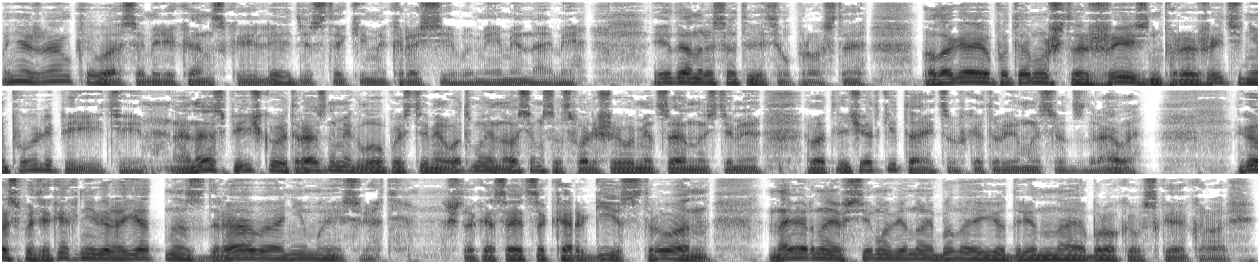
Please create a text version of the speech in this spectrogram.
Мне жалко вас, американская леди с такими красивыми именами. И Данрос ответил, просто. Полагаю, потому что жизнь прожить не поле перейти. Она спичкует разными глупостями. Вот мы и носимся с фальшивыми ценностями, в отличие от китайцев, которые мыслят здраво. Господи, как невероятно здраво они мыслят. Что касается Карги Строн, наверное, всему виной была ее дрянная броковская кровь.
